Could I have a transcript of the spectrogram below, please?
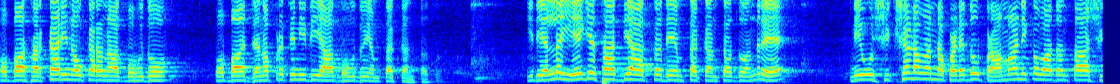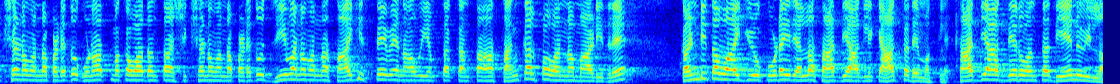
ಒಬ್ಬ ಸರ್ಕಾರಿ ನೌಕರನಾಗಬಹುದು, ಒಬ್ಬ ಜನಪ್ರತಿನಿಧಿ ಆಗಬಹುದು ಎಂಬತಕ್ಕಂಥದ್ದು ಇದೆಲ್ಲ ಹೇಗೆ ಸಾಧ್ಯ ಆಗ್ತದೆ ಅಂತಕ್ಕಂಥದ್ದು ಅಂದರೆ, ನೀವು ಶಿಕ್ಷಣವನ್ನು ಪಡೆದು, ಪ್ರಾಮಾಣಿಕವಾದಂತಹ ಶಿಕ್ಷಣವನ್ನು ಪಡೆದು, ಗುಣಾತ್ಮಕವಾದಂತಹ ಶಿಕ್ಷಣವನ್ನು ಪಡೆದು, ಜೀವನವನ್ನು ಸಾಗಿಸ್ತೇವೆ ನಾವು ಎಂಬತಕ್ಕಂತಹ ಸಂಕಲ್ಪವನ್ನು ಮಾಡಿದರೆ, ಖಂಡಿತವಾಗಿಯೂ ಕೂಡ ಇದೆಲ್ಲ ಸಾಧ್ಯ ಆಗಲಿಕ್ಕೆ ಆಗ್ತದೆ ಮಕ್ಕಳೇ ಸಾಧ್ಯ ಆಗದೇ ಇರುವಂಥದ್ದು ಏನೂ ಇಲ್ಲ.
